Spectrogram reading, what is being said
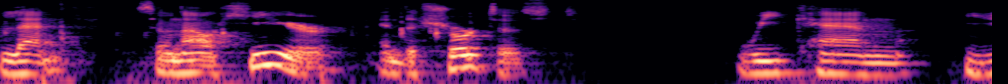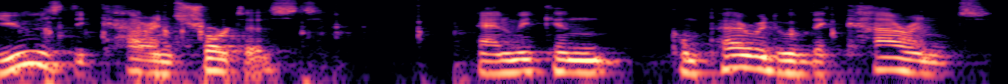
length. So now here in the shortest, we can use the current shortest and we can compare it with the current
